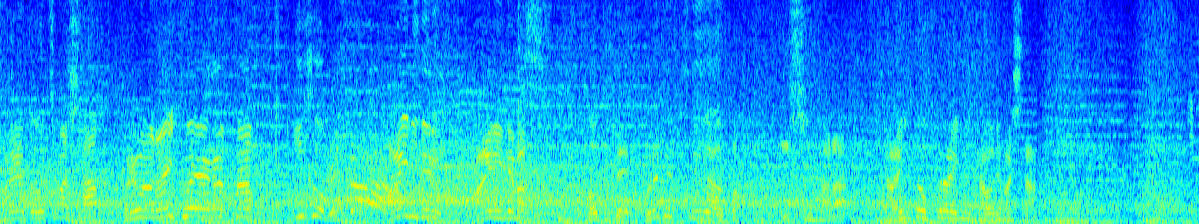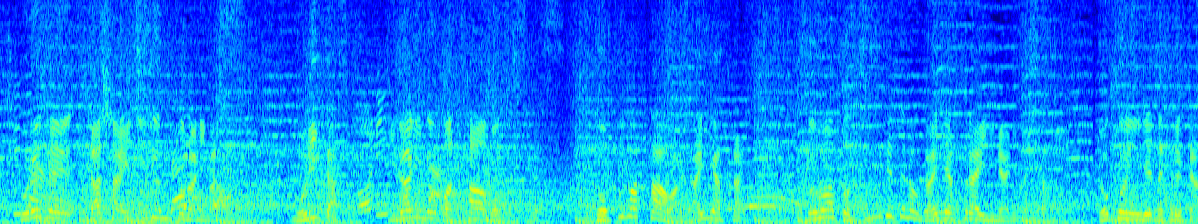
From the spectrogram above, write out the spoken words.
トレート打ちました。これはライトへ上がった。磯部前に出る。前に出ます。取ってこれでツーアウト。石原ライトフライに倒れました。これで打者一巡となります。森田左のバッターボックスです。トップバッターは外野フライ。その後続けての外野フライになりました。どこに入れてくるか。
